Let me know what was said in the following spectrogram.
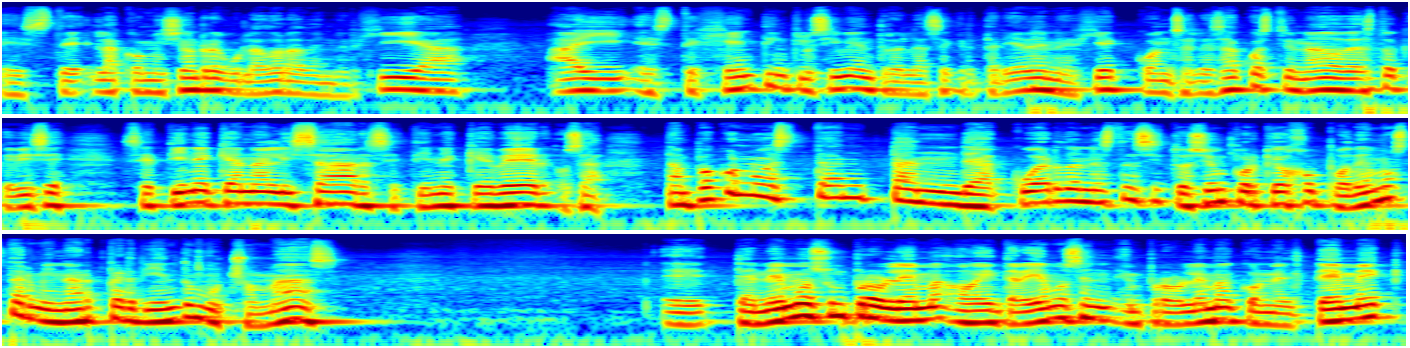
este, la Comisión Reguladora de Energía, hay este, gente inclusive dentro de la Secretaría de Energía cuando se les ha cuestionado de esto que dice se tiene que analizar, se tiene que ver, o sea, tampoco no están tan de acuerdo en esta situación porque ojo, podemos terminar perdiendo mucho más. Eh, tenemos un problema o entraríamos en, en, problema con el TEMEC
